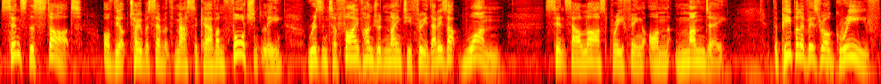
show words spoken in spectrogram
since the start of the October 7th massacre have unfortunately risen to 593. That is up one since our last briefing on Monday. The people of Israel grieve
